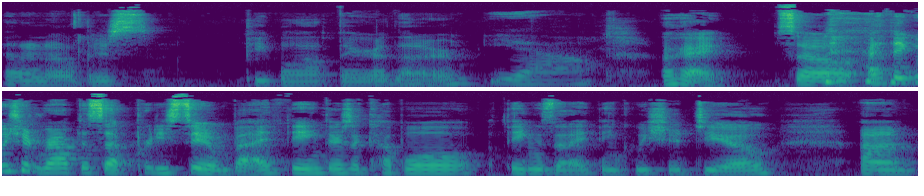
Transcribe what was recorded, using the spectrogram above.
I don't know, there's people out there that are Yeah. Okay, so I think we should wrap this up pretty soon, but I think there's a couple things that I think we should do. Um,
